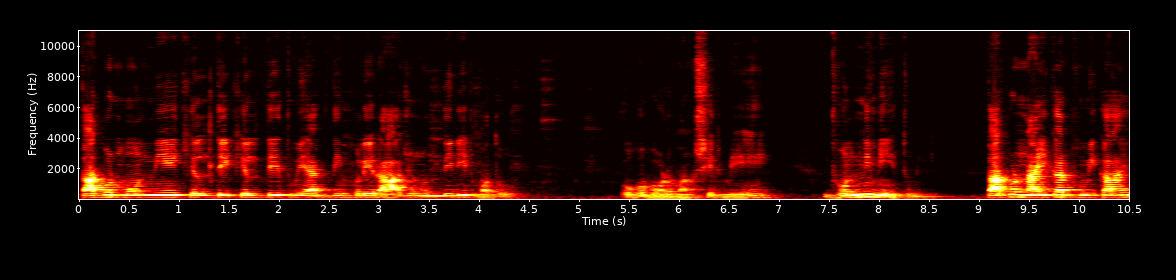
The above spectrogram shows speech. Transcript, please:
তারপর মন নিয়ে খেলতে খেলতে তুমি একদিন হলে রাজ নন্দিনীর মতো। ওগো বড় মানুষের মেয়ে, ধন্যী মেয়ে তুমি। তারপর নায়িকার ভূমিকায়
